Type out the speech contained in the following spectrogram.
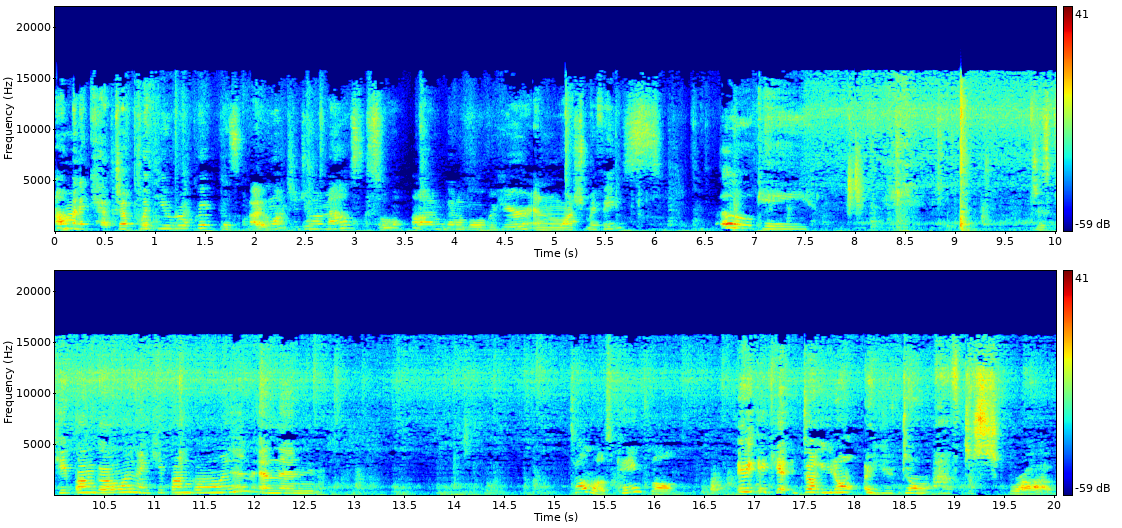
I'm going to catch up with you real quick because I want to do a mask. So I'm going to go over here and wash my face. Okay. Just keep on going and keep on going and then It's almost painful. it, it get don't you don't uh, you don't have to scrub.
